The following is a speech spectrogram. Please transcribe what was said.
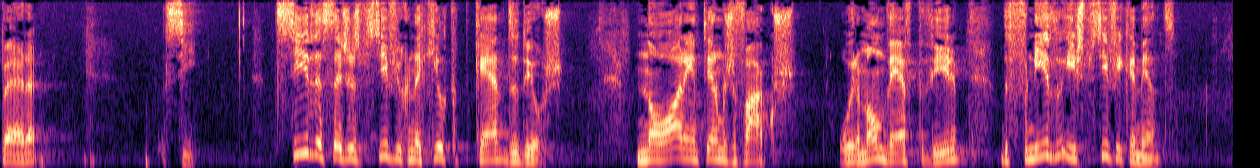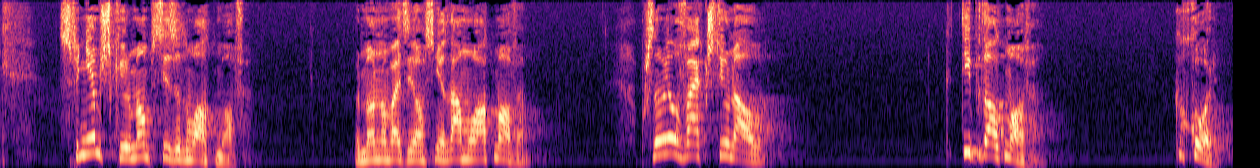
para si. Decida, seja específico naquilo que quer de Deus. Não ore em termos vagos. O irmão deve pedir definido e especificamente. Suponhamos que o irmão precisa de um automóvel. O irmão não vai dizer ao oh, Senhor, dá-me um automóvel. Porque senão ele vai questioná-lo. Que tipo de automóvel? Que cor?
